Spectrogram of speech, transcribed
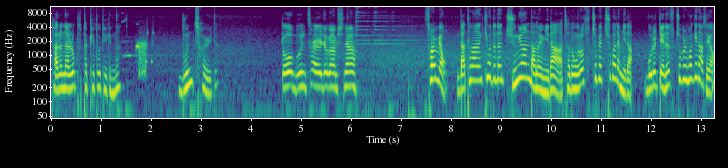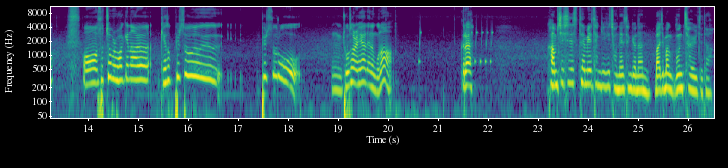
다른 날로 부탁해도 되겠나? 문차일드? 또 문차일드 감시냐? 설명. 나타나는 키워드는 중요한 단어입니다. 자동으로 수첩에 추가됩니다. 모를 때는 수첩을 확인하세요. 어, 수첩을 확인할 계속 필수 필수로 음, 조사를 해야 되는구나. 그래. 감시 시스템이 생기기 전에 생겨난 마지막 문차일드다.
